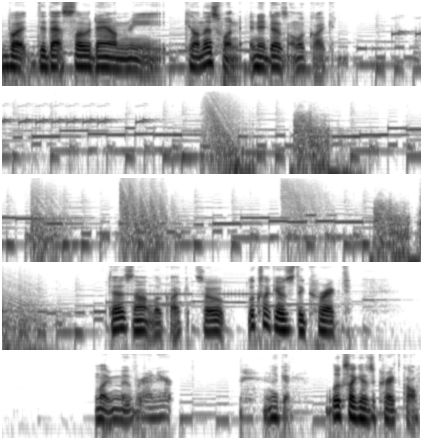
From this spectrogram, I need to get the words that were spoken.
But did that slow down me killing this one? And it doesn't look like it. Does not look like it. So, looks like it was the correct... Let me move around here. Okay. Looks like it was a correct call.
